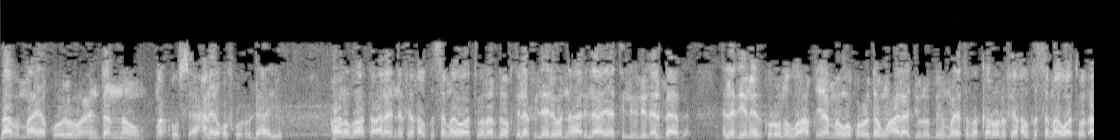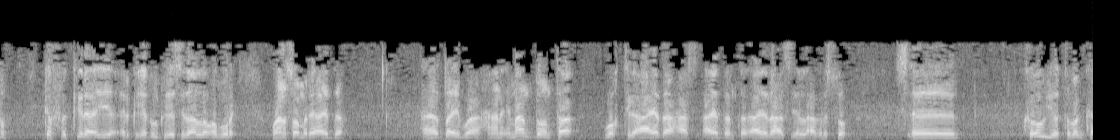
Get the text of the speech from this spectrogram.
baabu ma yaquluhu cinda الnowm markuu seexanayo qofku wuxuu dhahayo qala اllahu tacala ina fii khalqi الsamaawaati wاlardi waاkhtilaafi اleyli wالnahaari laaayaati liuli اlalbaab aladiina yadkuruuna allaha qiyaama waqcuuda wcalى junuubihim wayatafakaruuna fii khalqi الsamaawaati wاlard ka fakiraaya cirka iyo dhulka iyo sida alla u abuuray waana soo maray aayadda ayb waxaana imaan doontaa waqtiga aayadahaas aayadahaas la akristo kow iyo tobanka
